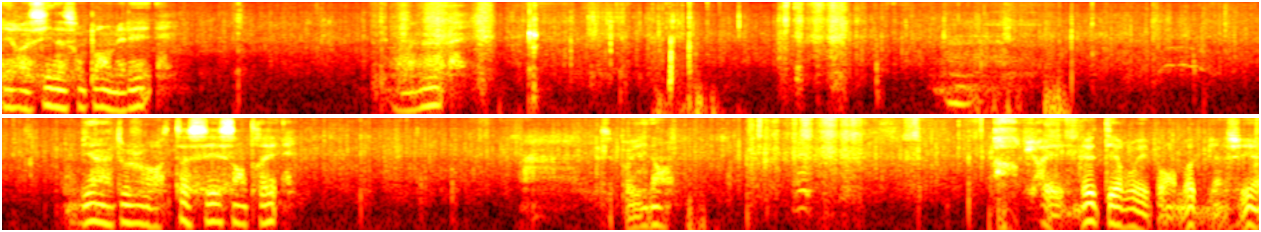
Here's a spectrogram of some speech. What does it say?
Les racines ne sont pas emmêlées. Voilà. Bien, toujours tassé, centré. C'est pas évident. Ah, purée, le terreau est pas en mode, bien sûr.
